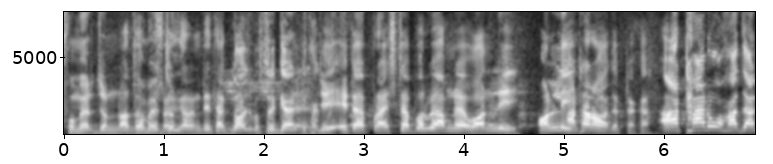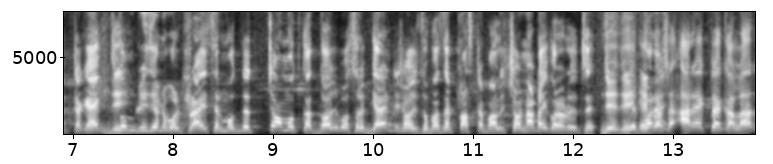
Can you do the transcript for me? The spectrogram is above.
ফোমের জন্য ফোমের জন্য। গ্যারান্টি থাকবে। 10 বছরের গ্যারান্টি থাকবে। এটা প্রাইসটা পড়বে আপনার অনলি অনলি 18000 টাকা। 18000 টাকা একদম রিজনেবল প্রাইসের মধ্যে চমৎকার 10 বছরের গ্যারান্টি সহ সোফা সেট পাঁচটা বালিশ সহ নাটাই করা রয়েছে। জি জি এর পাশে আরেকটা কালার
